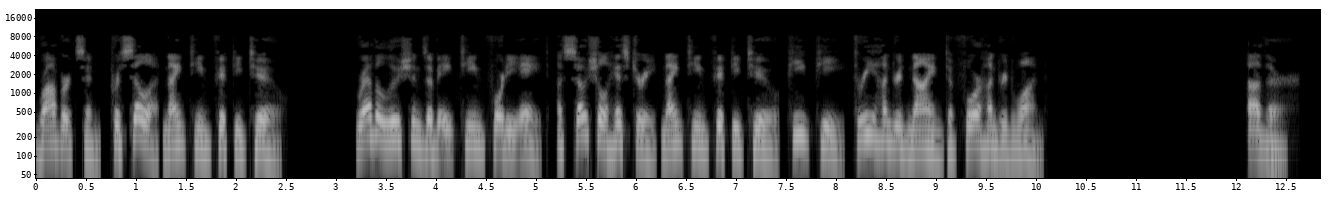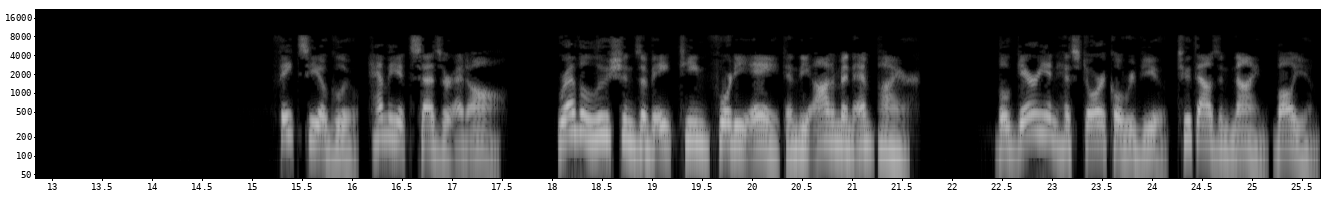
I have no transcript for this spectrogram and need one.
Robertson, Priscilla 1952. Revolutions of 1848, A Social History 1952, pp. 309-401 Other Feyzioğlu, Hamiyet Sezer et al. Revolutions of 1848 and the Ottoman Empire. Bulgarian Historical Review, 2009, Volume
